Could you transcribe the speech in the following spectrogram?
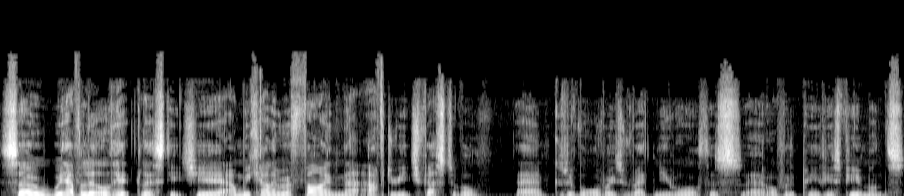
So we have a little hit list each year, and we kind of refine that after each festival because we've always read new authors uh, over the previous few months,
